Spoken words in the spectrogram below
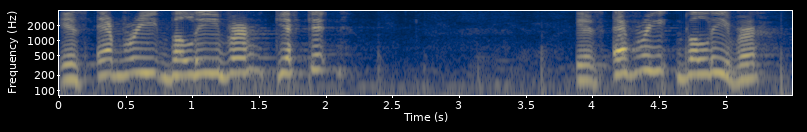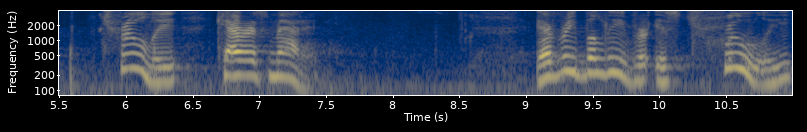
Is every believer gifted? Is every believer truly charismatic? Every believer is truly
